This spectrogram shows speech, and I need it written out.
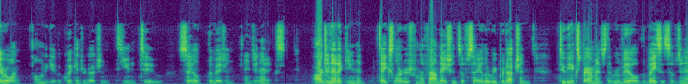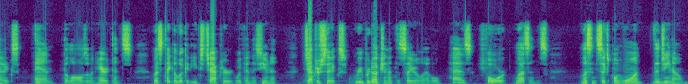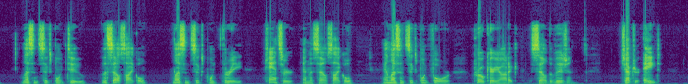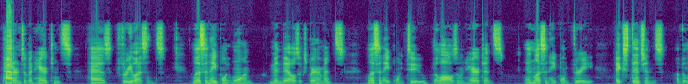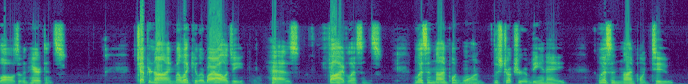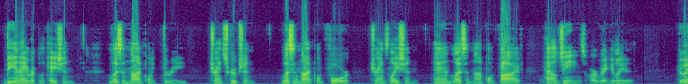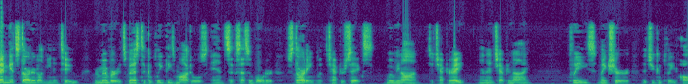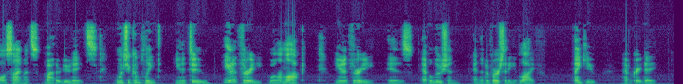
Hey everyone, I want to give a quick introduction to Unit 2, Cell Division and Genetics. Our genetic unit takes learners from the foundations of cellular reproduction to the experiments that revealed the basis of genetics and the laws of inheritance. Let's take a look at each chapter within this unit. Chapter 6, Reproduction at the Cellular Level, has four lessons. Lesson 6.1, The Genome. Lesson 6.2, the cell cycle, lesson 6.3 cancer and the cell cycle, and lesson 6.4 prokaryotic cell division. Chapter 8 patterns of inheritance has three lessons. Lesson 8.1 Mendel's experiments, lesson 8.2 the laws of inheritance, and lesson 8.3 extensions of the laws of inheritance. Chapter 9, Molecular Biology, has five lessons. Lesson 9.1, The Structure of DNA. Lesson 9.2, DNA Replication. Lesson 9.3, Transcription. Lesson 9.4, Translation. And Lesson 9.5, How Genes are Regulated. Go ahead and get started on Unit 2. Remember, it's best to complete these modules in successive order, starting with Chapter 6, moving on to Chapter 8, and then Chapter 9. Please make sure that you complete all assignments by their due dates. Once you complete Unit 2, Unit 3 will unlock. Unit 3 is Evolution and the Diversity of Life. Thank you. Have a great day.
